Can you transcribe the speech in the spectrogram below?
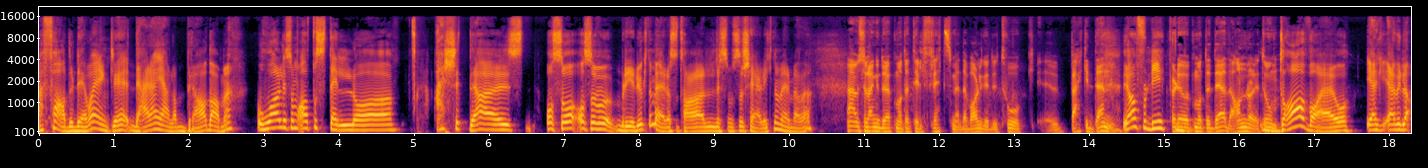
Ja, fader, det var egentlig Det er ei jævla bra dame. Og hun har liksom alt på stell og Nei, shit, det er Og så og så blir det jo ikke noe mer, og så, tar, liksom, så skjer det ikke noe mer med det. Nei, men Så lenge du er på en måte tilfreds med det valget du tok eh, back then. Ja, fordi For det er jo på en måte det det handler litt om. Da var jeg jo jeg, jeg ville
